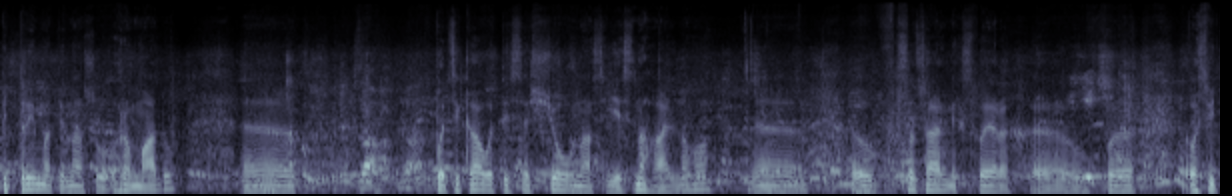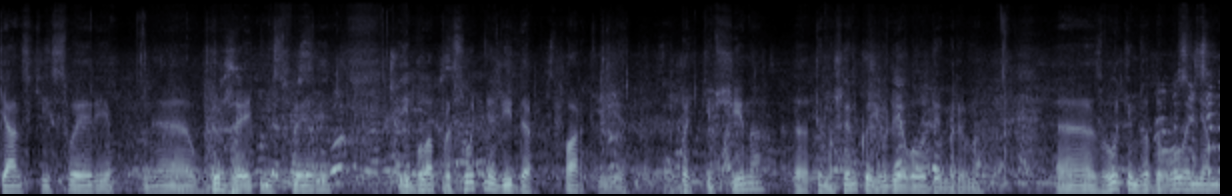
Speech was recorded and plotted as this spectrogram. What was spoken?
підтримати нашу громаду, поцікавитися, що у нас є нагального е, в соціальних сферах, е, в освітянській сфері, е, в бюджетній сфері. І була присутня лідер партії Батьківщина е, Тимошенко Юлія Володимирівна. Е, З великим задоволенням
